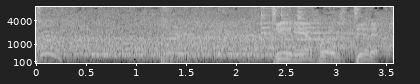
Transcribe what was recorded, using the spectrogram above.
Two, Dean Ambrose did it.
